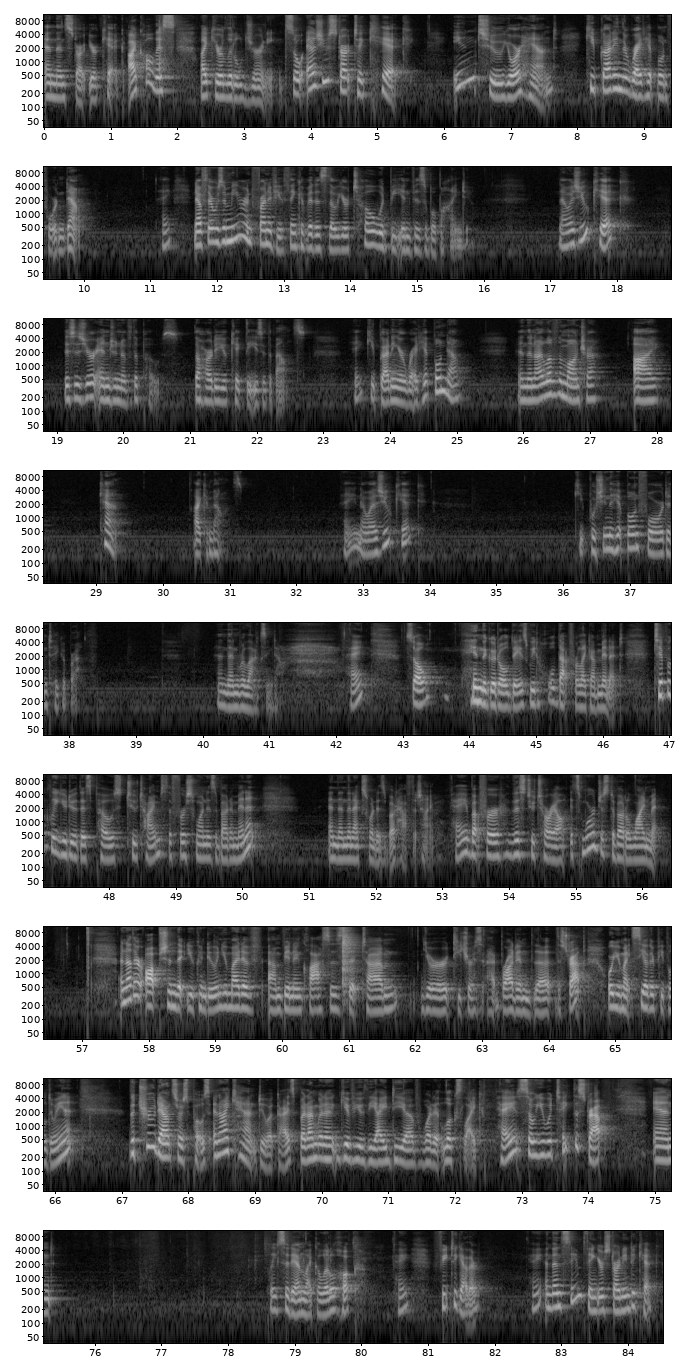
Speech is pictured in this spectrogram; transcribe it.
and then start your kick. I call this like your little journey. So as you start to kick into your hand, keep guiding the right hip bone forward and down. Okay? Now, if there was a mirror in front of you, think of it as though your toe would be invisible behind you. Now, as you kick, this is your engine of the pose. The harder you kick, the easier the balance. Okay, keep guiding your right hip bone down. And then I love the mantra I can. I can balance. Okay, now as you kick, keep pushing the hip bone forward and take a breath. And then relaxing down. Okay, so in the good old days, we'd hold that for like a minute. Typically, you do this pose two times. The first one is about a minute, and then the next one is about half the time. Okay, but for this tutorial, it's more just about alignment. Another option that you can do, and you might have um, been in classes that um, your teacher has brought in the, the strap, or you might see other people doing it. The true dancer's pose, and I can't do it, guys, but I'm to give you the idea of what it looks like. Okay, so you would take the strap and Place it in like a little hook, okay? Feet together, okay? And then same thing, you're starting to kick.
